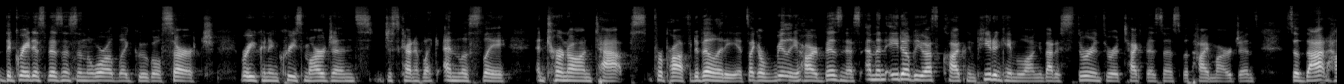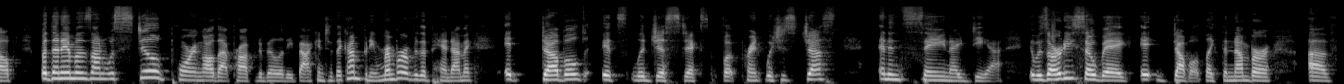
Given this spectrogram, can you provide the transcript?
the greatest business in the world like Google search where you can increase margins just kind of like endlessly and turn on taps for profitability. It's like a really hard business. And then AWS cloud computing came along and that is through and through a tech business with high margins. So that helped. But then Amazon was still pouring all that profitability back into the company. Remember over the pandemic, it doubled its logistics footprint, which is just an insane idea. It was already so big, it doubled like the number of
